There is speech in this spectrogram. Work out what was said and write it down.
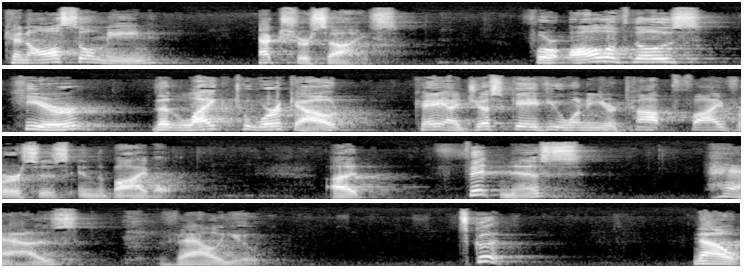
can also mean exercise. For all of those here that like to work out, Okay, I just gave you one of your top five verses in the Bible. Uh, fitness has value. It's good. Now,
